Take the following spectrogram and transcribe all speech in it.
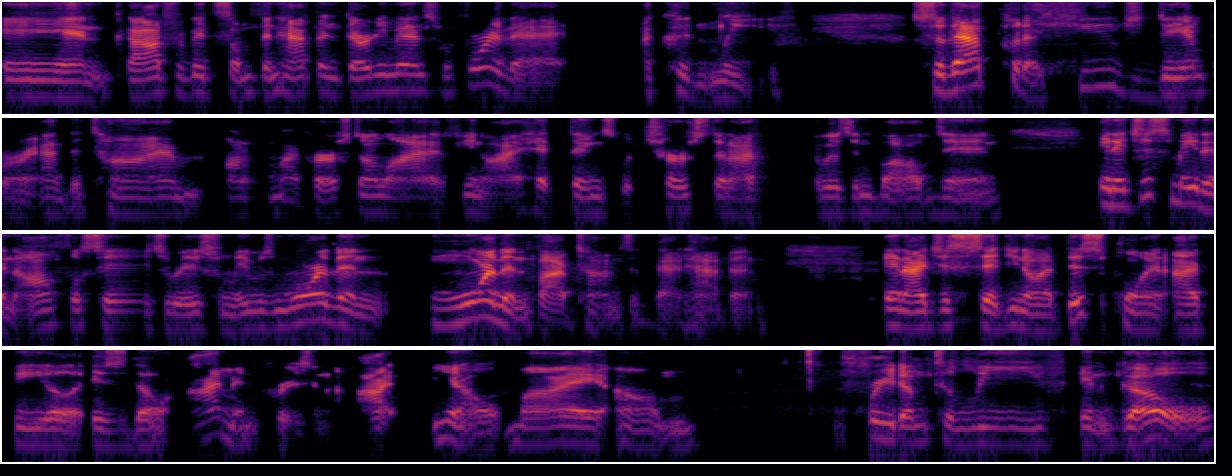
and God forbid something happened 30 minutes before that, I couldn't leave. So that put a huge damper at the time on my personal life. You know, I had things with church that I was involved in, and it just made an awful situation. It was more than more than five times that that happened. And I just said, you know, at this point, I feel as though I'm in prison. I, you know, my um, freedom to leave and go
